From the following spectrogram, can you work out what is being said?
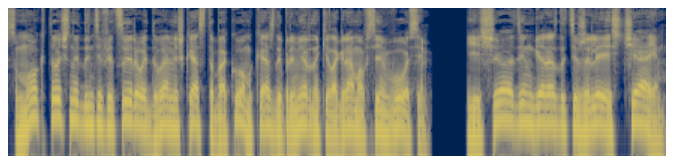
Смог точно идентифицировать два мешка с табаком, каждый примерно килограммов 7-8. Еще один гораздо тяжелее с чаем,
